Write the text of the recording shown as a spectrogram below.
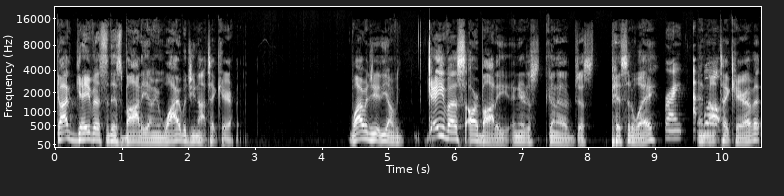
God gave us this body. I mean, why would you not take care of it? Why would you? You know, gave us our body, and you're just gonna just piss it away right? and well, not take care of it.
